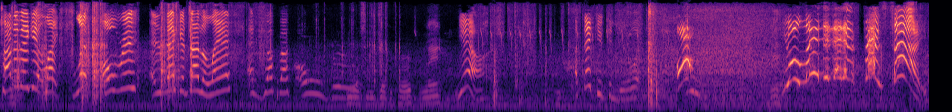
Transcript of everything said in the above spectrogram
try to make it like flip over, and make it try to land, and jump back You over. want to jump curb and land? Yeah, I think you can do it. Oh, Yeah. you landed it at first time.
